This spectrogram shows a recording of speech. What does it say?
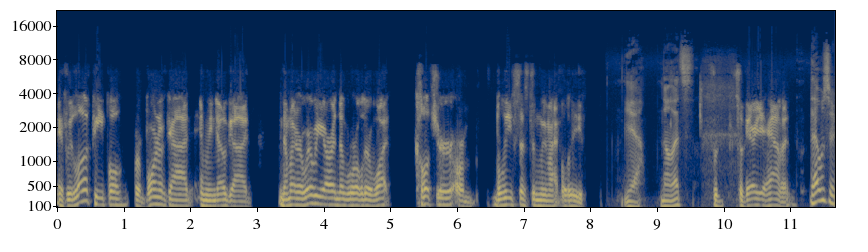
if we love people, we're born of God and we know God, no matter where we are in the world or what culture or belief system we might believe. Yeah. No, that's So, so there you have it. that was a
